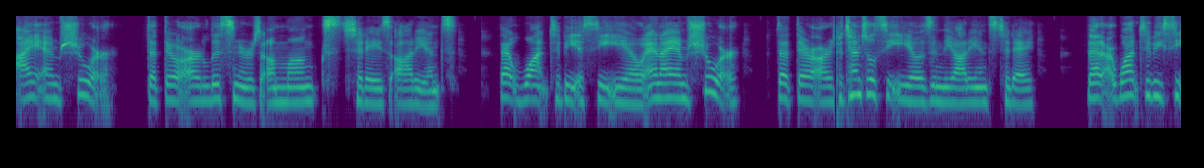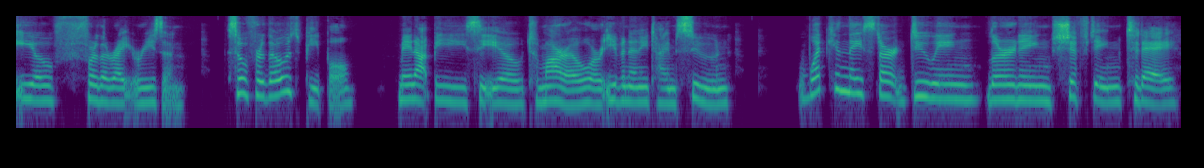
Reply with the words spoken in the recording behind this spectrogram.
I am sure that there are listeners amongst today's audience that want to be a CEO. And I am sure that there are potential CEOs in the audience today that want to be CEO for the right reason. So for those people, may not be CEO tomorrow or even anytime soon, what can they start doing, learning, shifting today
